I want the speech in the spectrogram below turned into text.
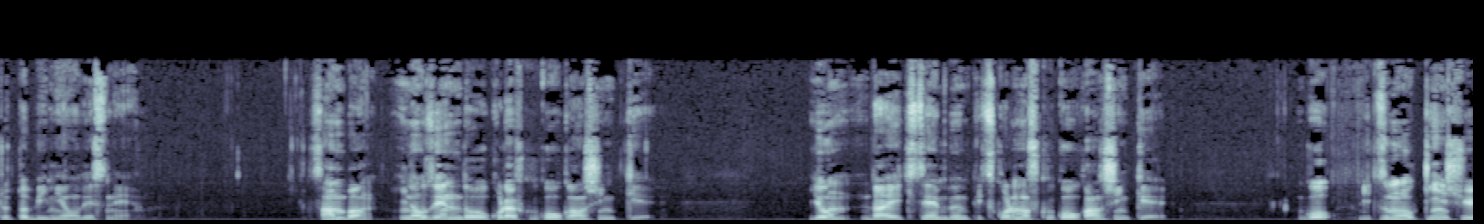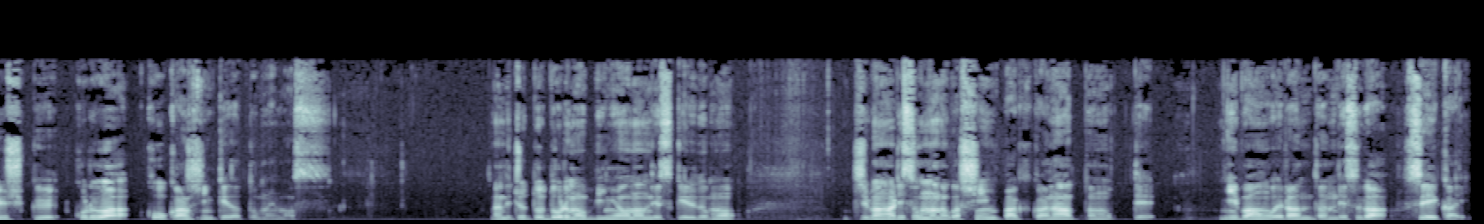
ちょっと微妙ですね。3番、胃の前動。これは副交感神経。4、唾液腺分泌。これも副交感神経。5、立毛筋収縮。これは交感神経だと思います。なんでちょっとどれも微妙なんですけれども、一番ありそうなのが心拍かなと思って2番を選んだんですが、不正解。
